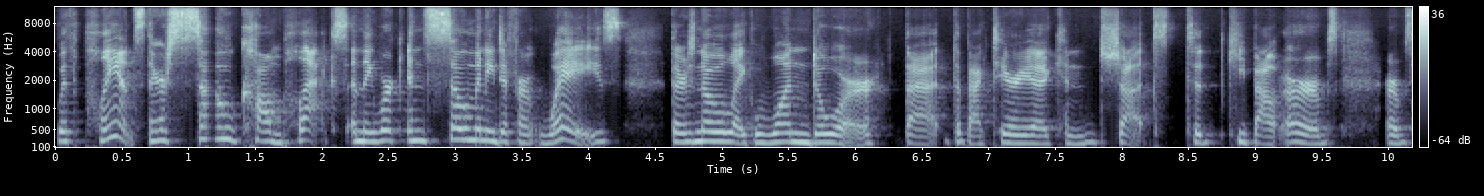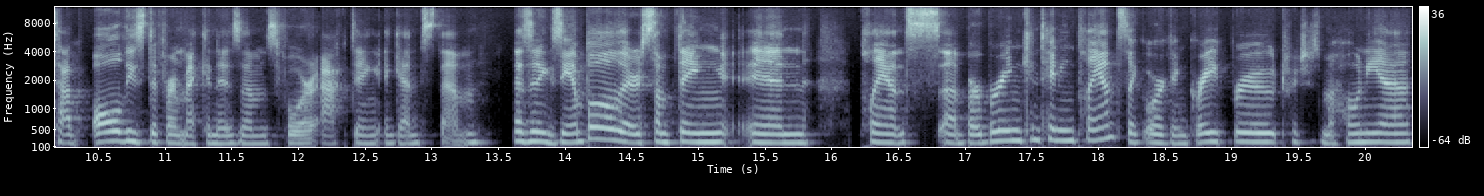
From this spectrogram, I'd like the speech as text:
With plants, they're so complex and they work in so many different ways there's no like one door that the bacteria can shut to keep out herbs. Herbs have all these different mechanisms for acting against them. As an example, there's something in plants, uh, berberine containing plants like Oregon grape root, which is Mahonia,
